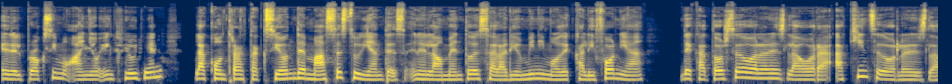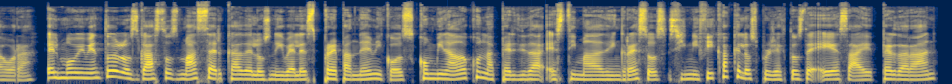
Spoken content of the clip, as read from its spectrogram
en el próximo año incluyen la contratación de más estudiantes en el aumento de salario mínimo de California de 14 dólares la hora a 15 dólares la hora. El movimiento de los gastos más cerca de los niveles prepandémicos, combinado con la pérdida estimada de ingresos, significa que los proyectos de ASI perderán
